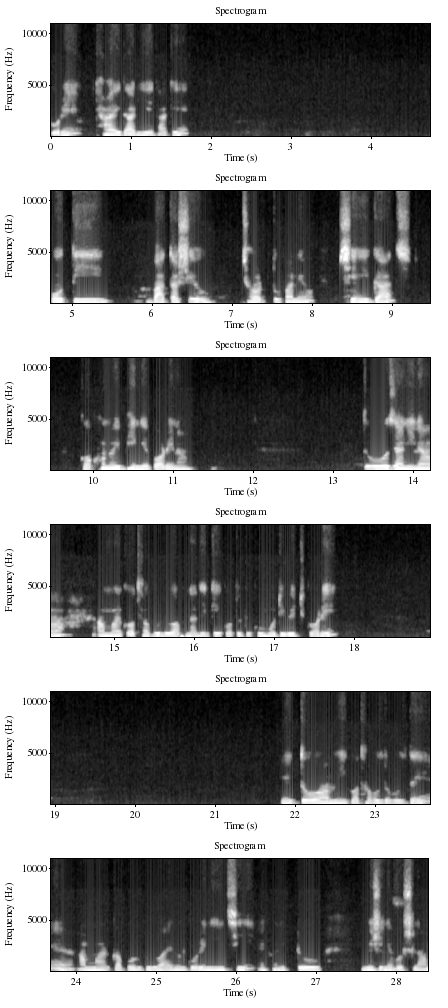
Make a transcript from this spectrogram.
করে ঠায় দাঁড়িয়ে থাকে অতি বাতাসেও, ঝড় তুফানেও সেই গাছ কখনোই ভেঙে পড়ে না। তো জানি না আমার কথাগুলো আপনাদেরকে কতটুকু মোটিভেট করে। এই তো আমি কথা বলতে, বলতে আমার কাপড়গুলো আয়রন করে নিয়েছি। এখন একটু মেশিনে বসলাম।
